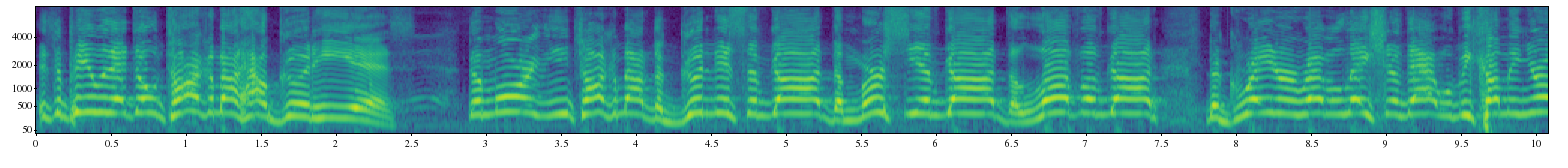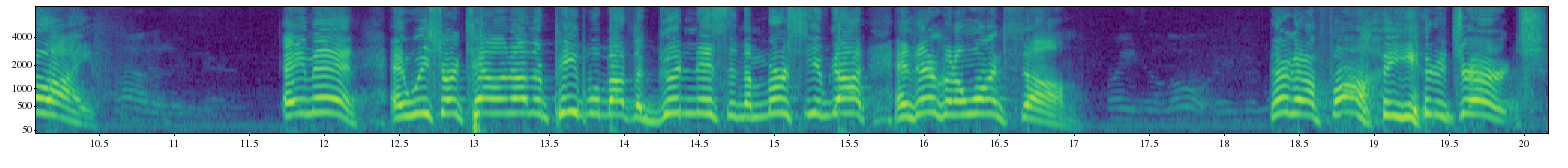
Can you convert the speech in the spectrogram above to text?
It's the people that don't talk about how good He is. The more you talk about the goodness of God, the mercy of God, the love of God, the greater revelation of that will become in your life. Amen. And we start telling other people about the goodness and the mercy of God, and they're going to want some. They're going to follow you to church.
